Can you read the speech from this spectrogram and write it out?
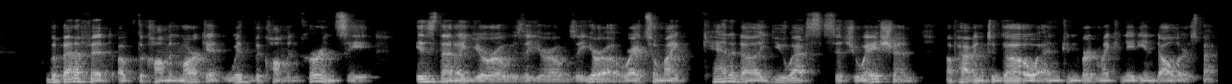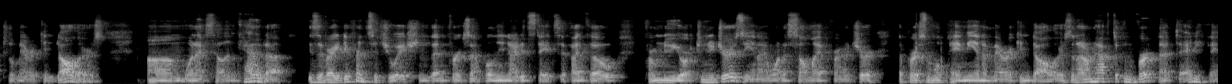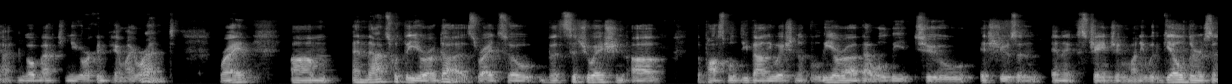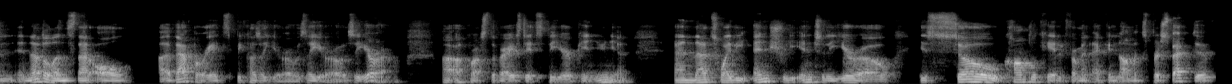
the benefit of the common market with the common currency is that a euro is a euro is a euro, right? So my Canada US situation of having to go and convert my Canadian dollars back to American dollars um, when I sell in Canada is a very different situation than, for example, in the United States. If I go from New York to New Jersey and I want to sell my furniture, the person will pay me in American dollars and I don't have to convert that to anything. I can go back to New York and pay my rent, right? Um, and that's what the euro does, right? So the situation of the possible devaluation of the lira that will lead to issues in, in exchanging money with guilders in, in Netherlands, that all evaporates because a euro is a euro is a euro uh, across the various states of the European Union. And that's why the entry into the euro is so complicated from an economics perspective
